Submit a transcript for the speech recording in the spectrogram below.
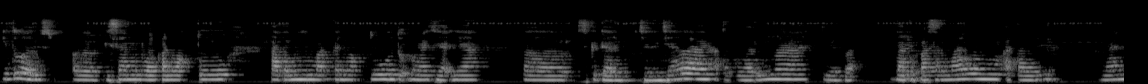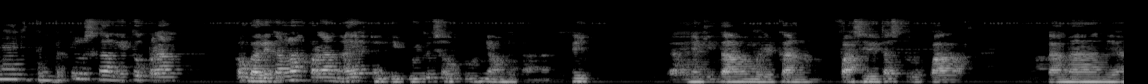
itu harus uh, bisa meluangkan waktu atau menyempatkan waktu untuk mengajaknya uh, sekedar jalan-jalan atau keluar rumah gitu ya pak. Entah ke pasar malam atau ke mana gitu. Betul sekali itu peran kembalikanlah peran ayah dan ibu itu seutuhnya untuk anak. Jadi tidak hanya kita memberikan fasilitas berupa makanan ya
